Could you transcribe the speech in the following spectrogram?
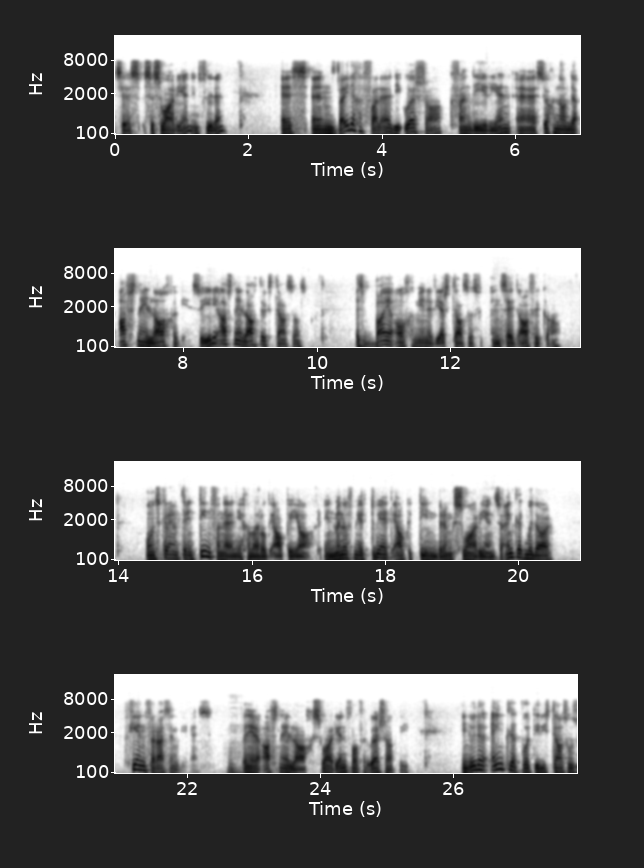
se se swaar reën en vloede is in beide gevalle die oorsaak van die reën 'n uh, sogenaamde afsnylaag gewees. So hierdie afsnylaagdrukstelsels is baie algemene weerstelsels in Suid-Afrika. Ons kry omtrent 10 van hulle in die gemiddeld elke jaar en min of meer 2 uit elke 10 bring swaar reën. So eintlik moet daar geen verrassing wees hmm. wanneer 'n afsnylaag swaar reënval veroorsaak nie. En hoe eintlik word hierdie stelsels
